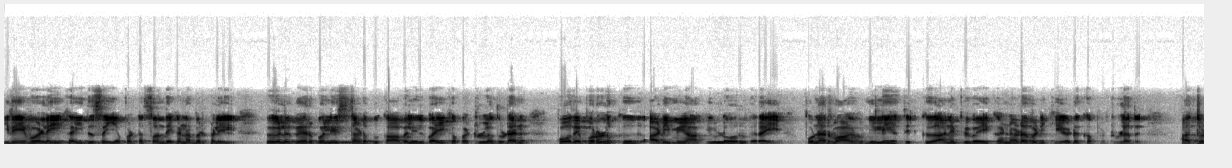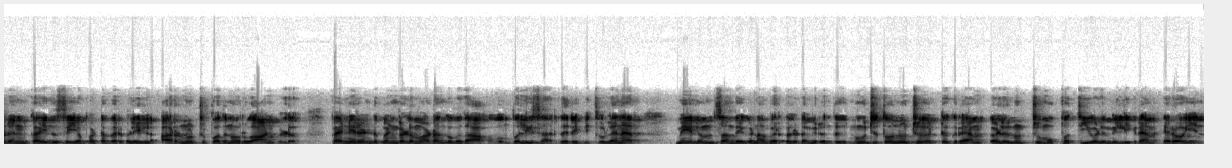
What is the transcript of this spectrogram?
இதேவேளை கைது செய்யப்பட்ட சந்தேக நபர்களில் ஏழு பேர் போலீஸ் தடுப்பு காவலில் வைக்கப்பட்டுள்ளதுடன் போதைப்பொருளுக்கு அடிமையாகியுள்ள ஒருவரை புனர்வாழ்வு நிலையத்திற்கு அனுப்பி வைக்க நடவடிக்கை எடுக்கப்பட்டுள்ளது. அத்துடன் கைது செய்யப்பட்டவர்களில் அறுநூற்று பதினோரு ஆண்களும் பன்னிரண்டு பெண்களும் அடங்குவதாகவும் போலீசார் தெரிவித்துள்ளனர். மேலும் சந்தேக நபர்களிடமிருந்து நூற்று தொன்னூற்று எட்டு கிராம் எழுநூற்று முப்பத்தி ஏழு மில்லிகிராம் ஹெரோயின்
